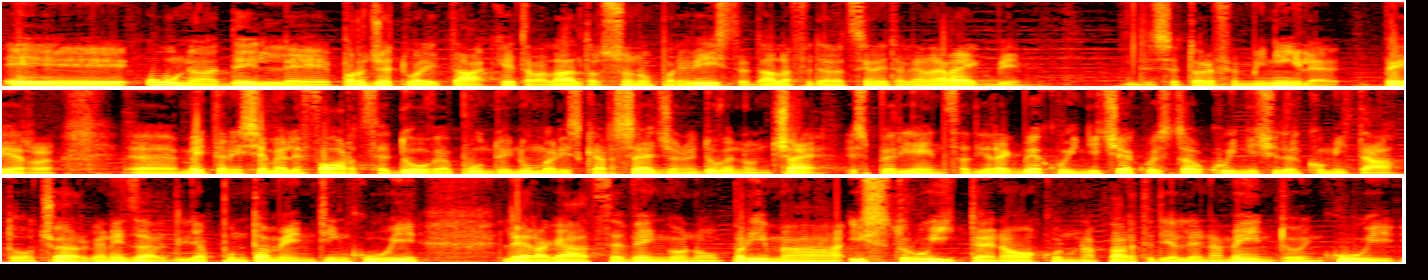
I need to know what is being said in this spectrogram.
E una delle progettualità che tra l'altro sono previste dalla Federazione Italiana Rugby del settore femminile per eh, mettere insieme le forze dove appunto i numeri scarseggiano e dove non c'è esperienza di rugby a 15 è questo 15 del comitato, cioè organizzare degli appuntamenti in cui le ragazze vengono prima istruite no? con una parte di allenamento in cui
